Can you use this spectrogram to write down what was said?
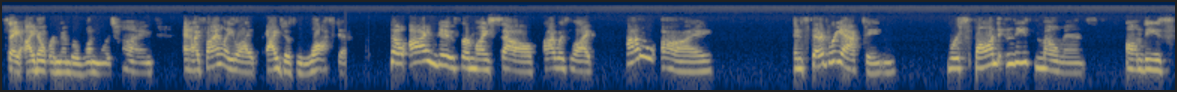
say, I don't remember one more time. And I finally like, I just lost it. So I knew for myself, I was like, how do I, instead of reacting, respond in these moments on these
